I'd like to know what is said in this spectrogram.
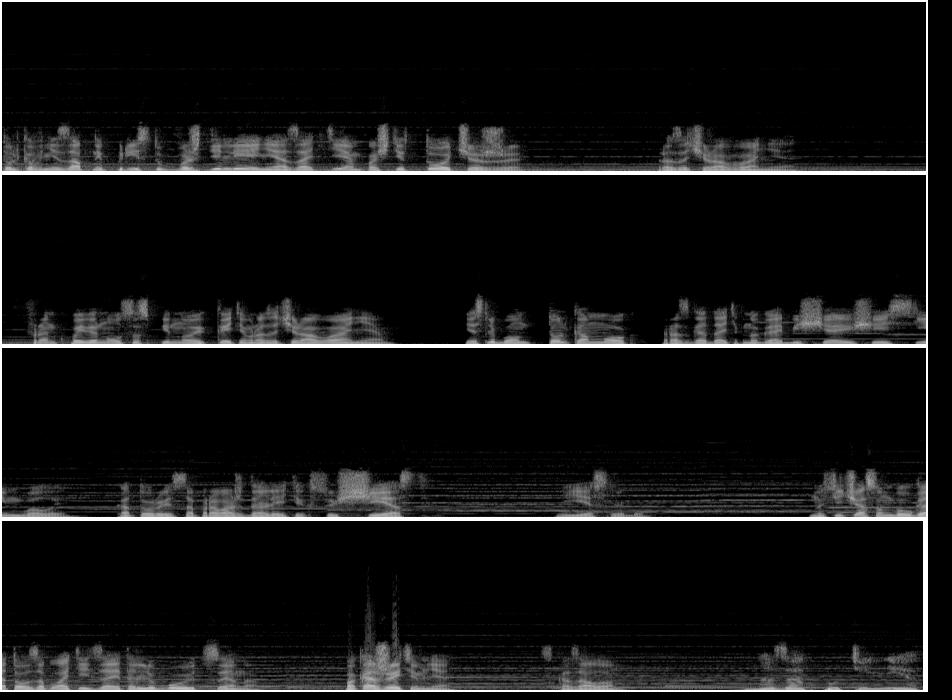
только внезапный приступ вожделения, а затем, почти тотчас же, разочарование. Фрэнк повернулся спиной к этим разочарованиям. Если бы он только мог разгадать многообещающие символы, которые сопровождали этих существ. Если бы. Но сейчас он был готов заплатить за это любую цену. «Покажите мне!» — сказал он. «Назад пути нет,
